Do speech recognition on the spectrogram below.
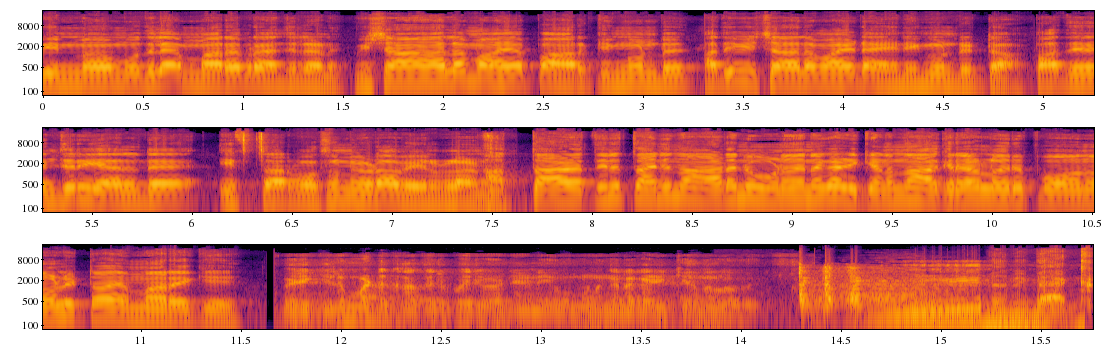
ബിൻ മഹമ്മൂദിലെ എം ആർ എ ബ്രാഞ്ചിലാണ് വിശാലമായ പാർക്കിംഗ് ഉണ്ട് അതിവിശാലമായ ഡൈനിങ് ഉണ്ട് കേട്ടോ പതിനഞ്ച് റിയാലിന്റെ ഇഫ്താർ ബോക്സും ഇവിടെ അവൈലബിൾ ആണ്. അത്താഴത്തിന് തനി നാടൻ ഊണ് തന്നെ കഴിക്കണം എന്ന് ആഗ്രഹമുള്ളവർ പോന്നോളൂ ഇട്ടോ എം ആർ എക്ക് ഒരിക്കലും മടുക്കാത്തൊരു പരിപാടിയാണ് ഈ ഊണിങ്ങനെ കഴിക്കുക എന്നുള്ളത്. ബാക്ക്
